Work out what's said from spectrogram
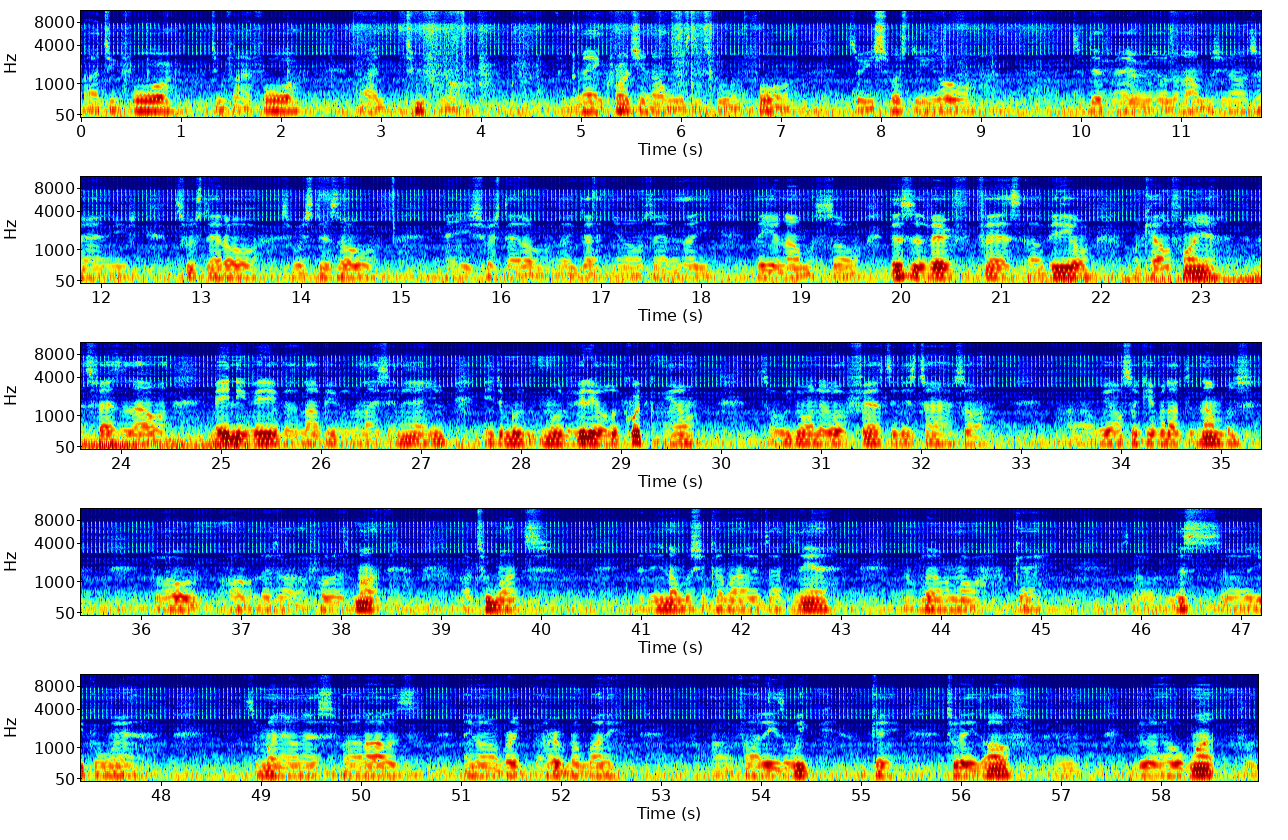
524, 254, 524. And the main crunchy number is the 204. So you switch these over to different areas of the numbers, you know what I'm saying? You switch that over, switch this over, and you switch that over like that, you know what I'm saying? That's how you play your numbers. So this is a very fast uh, video on California. As fast as I made any video because a lot of people been like saying, man, you need to move, move the video a little quicker, you know. So we're doing it a little faster this time. So uh, we also giving out the numbers for the whole, this, uh, for this month or two months. And these numbers should come out after then. I'll play on them more. Okay. So this uh, you can win some money on this. Five dollars ain't gonna break or hurt nobody. Uh, five days a week. Okay, two days off and do the whole month for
